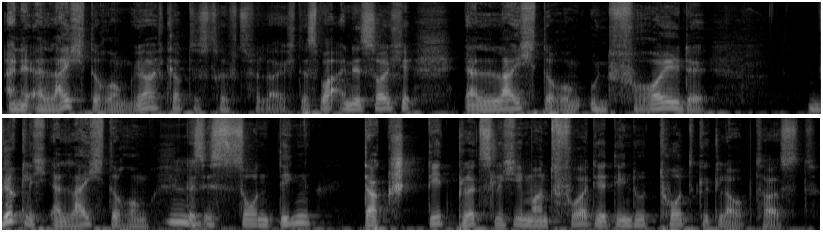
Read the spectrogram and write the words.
eine Erleichterung. Ja, ich glaube, das trifft es vielleicht. Das war eine solche Erleichterung und Freude. Wirklich Erleichterung. Das ist so ein Ding, da steht plötzlich jemand vor dir, den du tot geglaubt hast.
